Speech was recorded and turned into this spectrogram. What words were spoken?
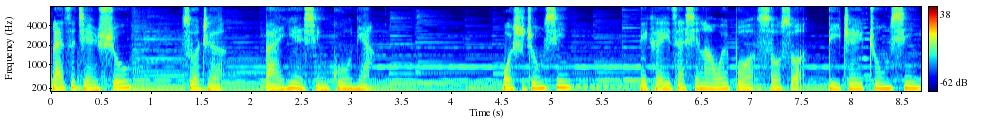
来自简书，作者白夜行姑娘。我是钟心，你可以在新浪微博搜索 DJ 钟心，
